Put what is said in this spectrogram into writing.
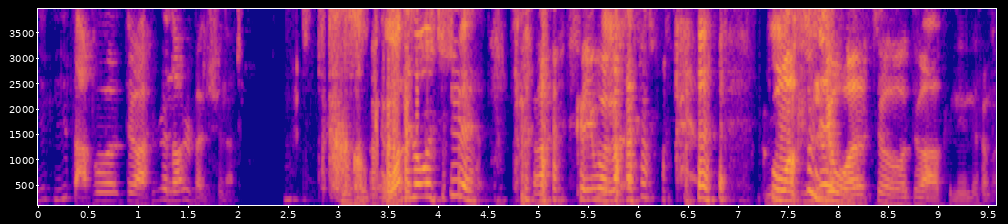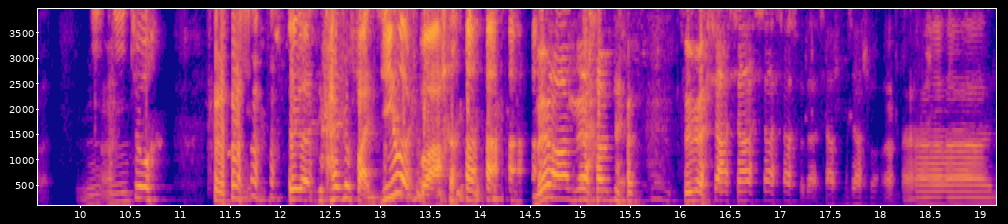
你你咋不对吧？润到日本去呢？我那我去，可以问吗？我是你，我就对吧？肯定那什么你你就你这个开始反击了是吧？没有啊，没有啊，随便瞎瞎瞎瞎扯淡，瞎说瞎说啊。呃，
